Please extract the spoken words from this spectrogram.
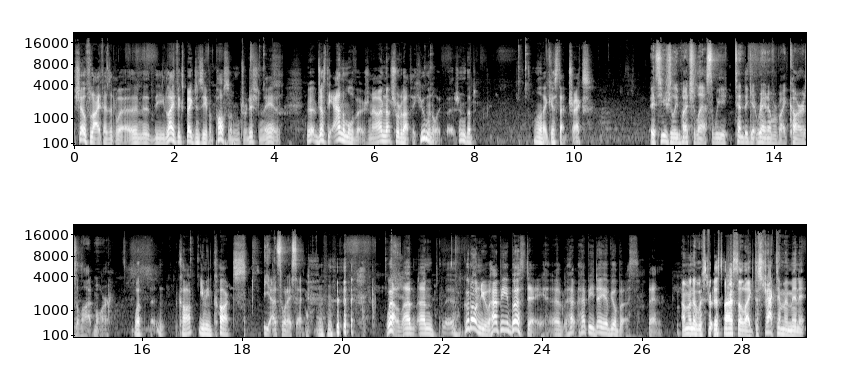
shelf life, as it were. The, the life expectancy of a possum traditionally is uh, just the animal version. Now, I'm not sure about the humanoid version, but well, I guess that tracks. It's usually much less. We tend to get ran over by cars a lot more. What uh, cart? You mean carts? Yeah, that's what I said. Well, um, um, uh, good on you. Happy birthday. Uh, ha- happy day of your birth. Then. I'm gonna whisper to Sarsa, like, distract him a minute,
